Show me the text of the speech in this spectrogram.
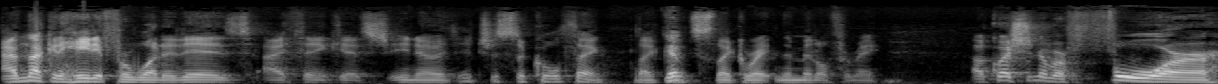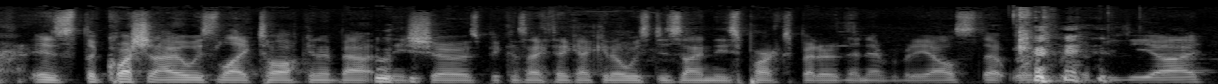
I'm not going to hate it for what it is. I think it's you know it's just a cool thing. Like Yep. it's like right in the middle for me. Uh, question number four is the question I always like talking about in these shows because I think I can always design these parks better than everybody else that works for WDI.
